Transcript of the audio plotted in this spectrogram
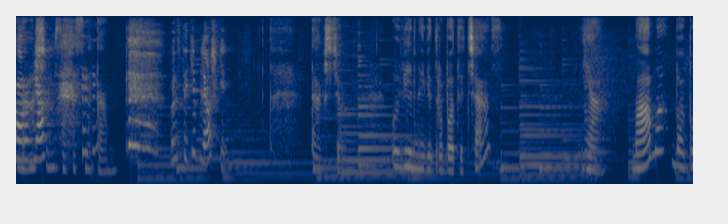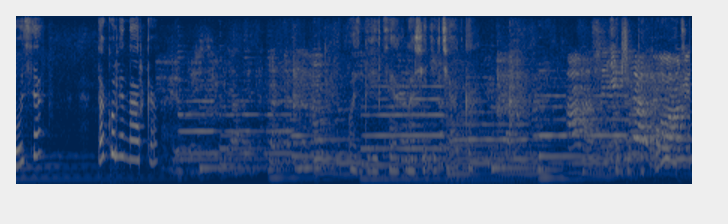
нашим захисникам. Ось такі пляшки. Так що у вільний від роботи час я мама, бабуся та кулінарка. Ось дивіться, як наші дівчатка. Це вже пакують.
